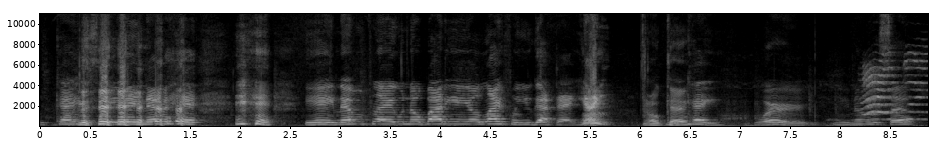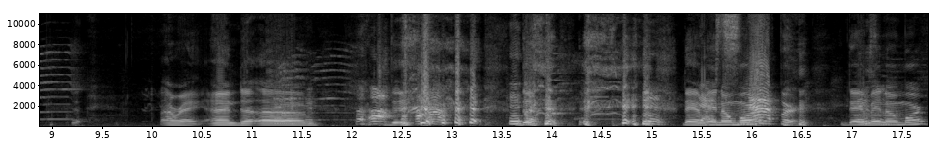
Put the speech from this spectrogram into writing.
Okay, so you ain't never had, you ain't never played with nobody in your life when you got that yank. okay. Okay, word. You know what's up. All right. And uh, um, the, the- damn, that ain't no more. snapper. Damn, This ain't no more.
